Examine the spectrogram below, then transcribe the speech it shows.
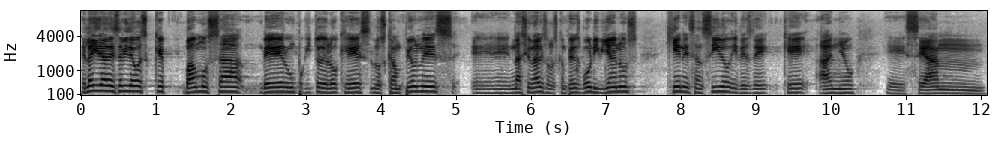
La idea de este video es que vamos a ver un poquito de lo que es los campeones eh, nacionales o los campeones bolivianos, quiénes han sido y desde qué año eh, se han,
